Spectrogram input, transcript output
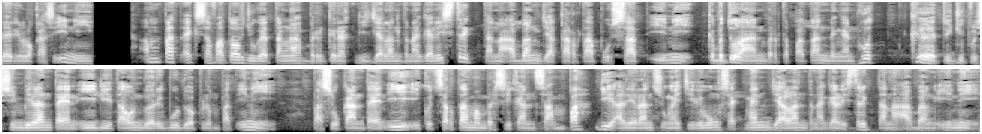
dari lokasi ini empat eksavator juga tengah bergerak di Jalan Tenaga Listrik Tanah Abang, Jakarta Pusat ini. Kebetulan bertepatan dengan HUT ke-79 TNI di tahun 2024 ini. Pasukan TNI ikut serta membersihkan sampah di aliran Sungai Ciliwung segmen Jalan Tenaga Listrik Tanah Abang ini.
